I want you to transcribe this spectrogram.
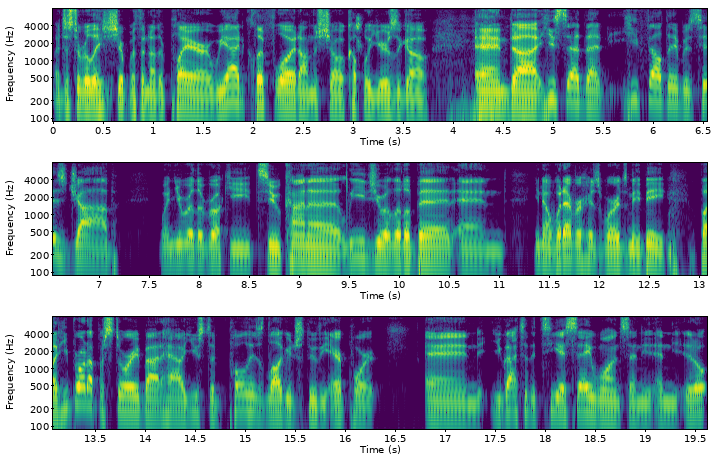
Uh, just a relationship with another player. We had Cliff Floyd on the show a couple years ago, and uh, he said that he felt it was his job when you were the rookie to kind of lead you a little bit and you know whatever his words may be but he brought up a story about how he used to pull his luggage through the airport and you got to the TSA once and and it,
